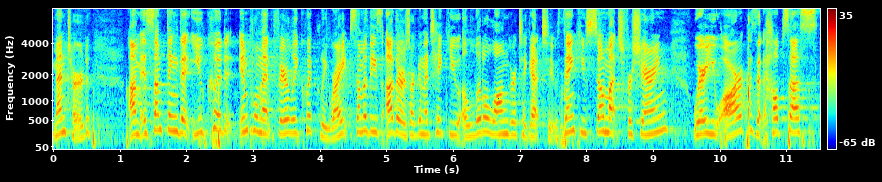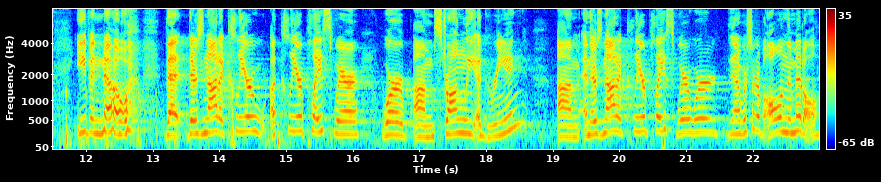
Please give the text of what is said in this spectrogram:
mentored, um, is something that you could implement fairly quickly, right? Some of these others are going to take you a little longer to get to. Thank you so much for sharing where you are, because it helps us even know that there's not a clear, a clear place where we're um, strongly agreeing um, and there's not a clear place where we're, you know, we're sort of all in the middle,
